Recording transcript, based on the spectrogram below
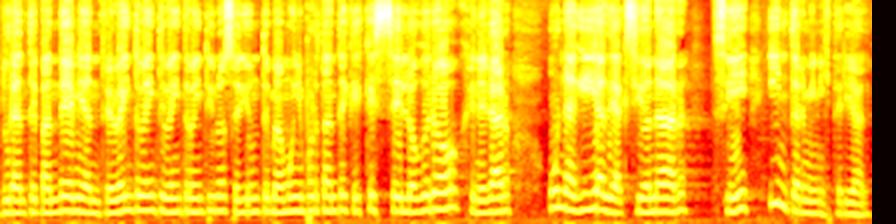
durante pandemia, entre 2020 y 2021, se dio un tema muy importante, que es que se logró generar una guía de accionar ¿sí? interministerial,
